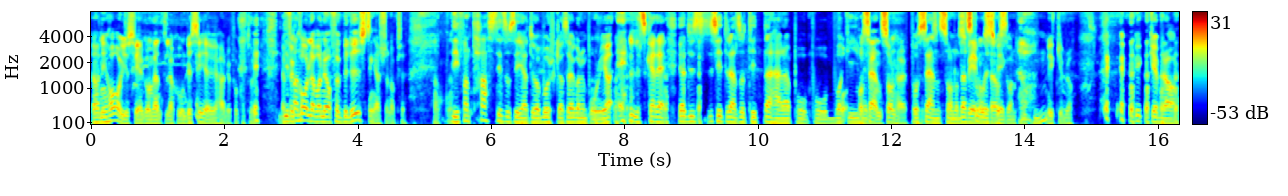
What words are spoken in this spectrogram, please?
ja ni har ju Svegon ventilation, det ser jag ju här på kontoret. Jag får kolla vad ni har för belysningar sen också. Att, Det är fantastiskt att se att du har börsglasögonen på dig. Jag älskar det. Ja, du sitter alltså och tittar här på, på, på, på sensorn här. på sensorn och där Svegon står det. Svegon. Mm, Mycket bra. mycket bra.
